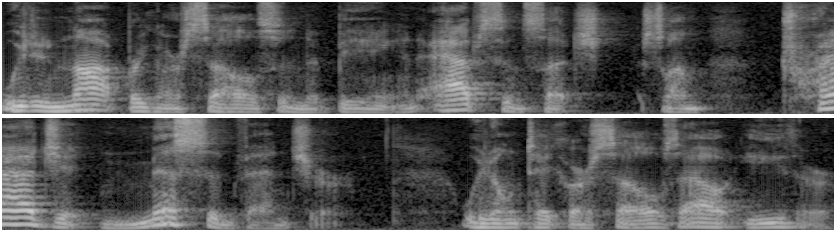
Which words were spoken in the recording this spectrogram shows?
We do not bring ourselves into being. And absent such some tragic misadventure, we don't take ourselves out either.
